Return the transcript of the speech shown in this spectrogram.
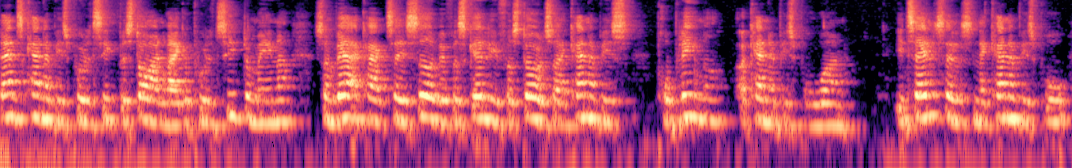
Dansk cannabispolitik består af en række politikdomæner, som hver er karakteriseret ved forskellige forståelser af cannabis, problemet og cannabisbrugeren. I talesættelsen af cannabisbrug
